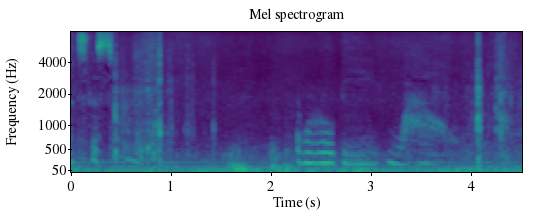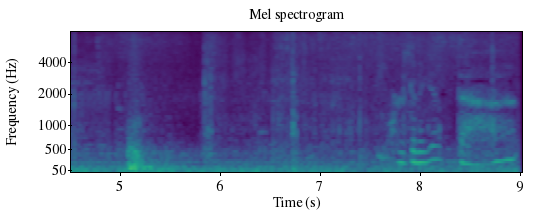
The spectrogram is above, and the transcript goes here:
What's this one? Oral-B. Wow. We're gonna get that.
